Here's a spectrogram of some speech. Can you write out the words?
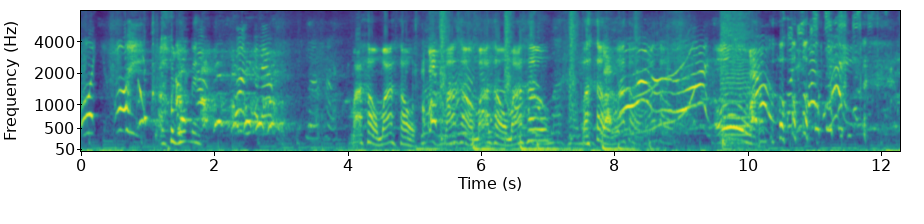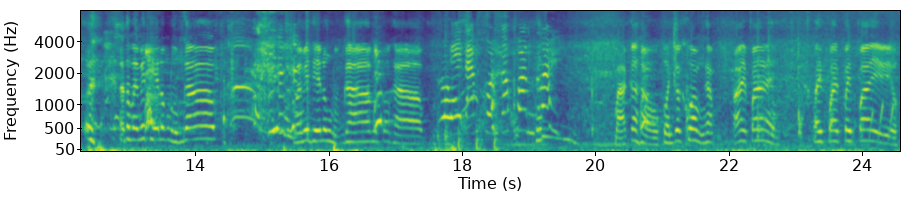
โอ้ยโอ้ยเอายกเลยว่างไปแล้วมาเห่าหมาเห่าหมาเห่าหมาเห่าหมาเห่าหมาเห่าหมาเห่าหมาเห่าหมาเห่าโอ้แล้วทำไมไม่เทลงหลุมครับทำไมไม่เทลงหลุมครับพี่โก้ครับเทดำคนก็คว่ำด้วยหมาก็เห่าคนก็คว่ำครับ ไปไป ไปไปไปไปโอ้โห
